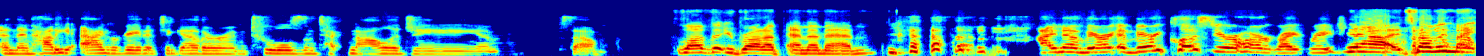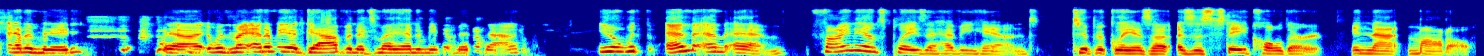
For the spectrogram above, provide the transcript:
And then, how do you aggregate it together and tools and technology? And so, Love that you brought up MMM. I know, very very close to your heart, right, Rachel? Yeah, it's probably my enemy. Yeah, it was my enemy at Gap, and it's my enemy at MikMak. You know, with MMM, finance plays a heavy hand typically as a as a stakeholder in that model.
